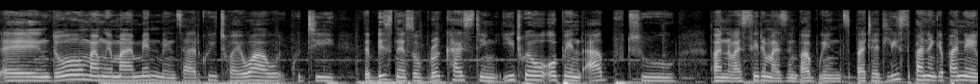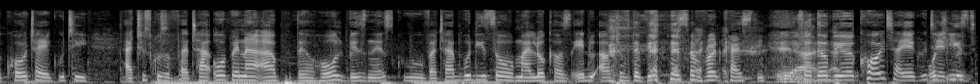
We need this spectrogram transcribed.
uh, ndo mamwe maamendments ari kuitwa iwawo kuti the business of broadcasting iitwewo opened up to vanhu vasiri mazimbabweans but at least panenge pane quota yekuti hatisi kuzobva taopena up the whole business kubva tabudisawo malocals edu out of the business of broadcasting. Yeah, so there'll yeah. be a quota yekuti at least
